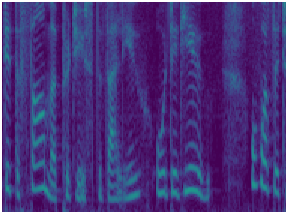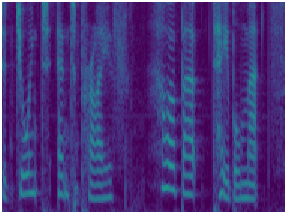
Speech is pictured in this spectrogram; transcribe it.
Did the farmer produce the value, or did you? Or was it a joint enterprise? How about table mats?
